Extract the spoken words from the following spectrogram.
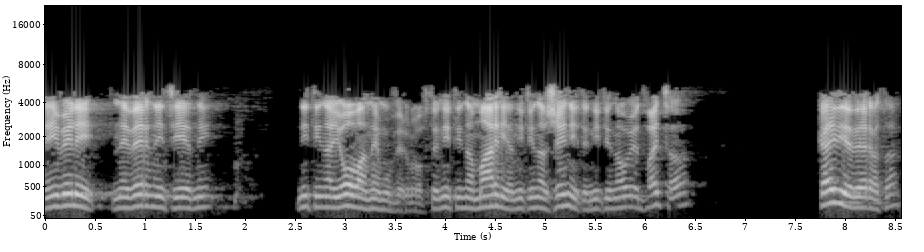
не им вели неверници едни, Нити на Јова не му верувавте, нити на Марија, нити на жените, нити на овие двајца. Кај ви е верата?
